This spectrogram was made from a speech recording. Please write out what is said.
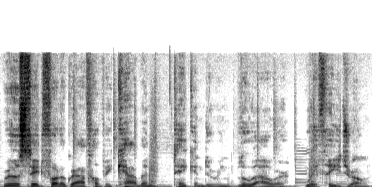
real estate photograph of a cabin taken during blue hour with a drone.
